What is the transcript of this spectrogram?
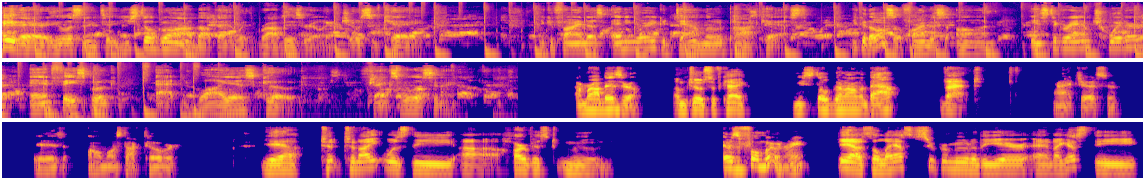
Hey there, you're listening to You Still Going On About That with Rob Israel and Joseph K. You can find us anywhere you could download podcasts. You could also find us on Instagram, Twitter, and Facebook at YSGoat. Thanks for listening. I'm Rob Israel. I'm Joseph K. You still going on about? That. All right, Joseph. It is almost October. Yeah. T- tonight was the uh, harvest moon. It was a full moon, right? Yeah, it's the last super moon of the year, and I guess the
